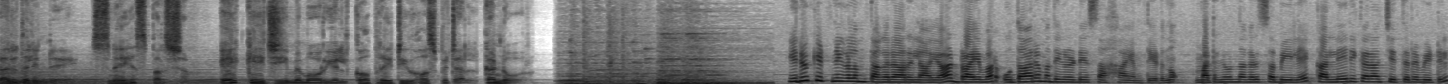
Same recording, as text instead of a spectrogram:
കരുതലിന്റെ സ്നേഹസ്പർശം A K G memorial cooperative hospital Kannur. ഇരു കിഡ്നികളും തകരാറിലായ ഡ്രൈവർ ഉദാരമതികളുടെ സഹായം തേടുന്നു. മട്ടന്നൂർ നഗരസഭയിലെ കല്ലേരിക്കര ചിത്തിര വീട്ടിൽ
